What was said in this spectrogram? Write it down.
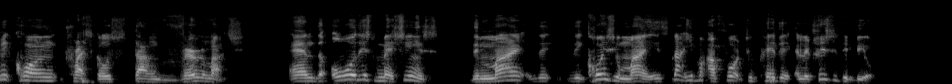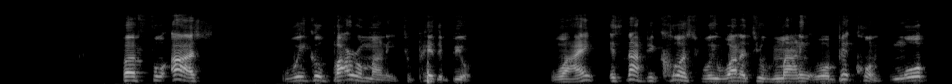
Bitcoin price goes down very much. And all these machines, the mine, the, the coins you mine, it's not even afford to pay the electricity bill. But for us, we go borrow money to pay the bill. Why? It's not because we wanted to mine more Bitcoin, more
